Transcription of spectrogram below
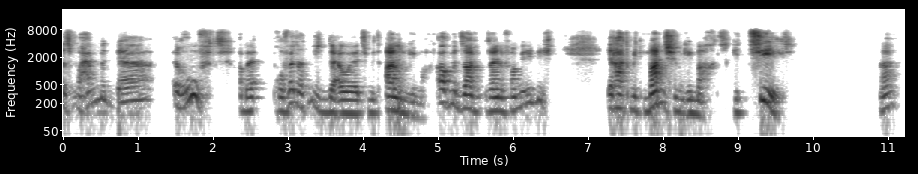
dass Mohammed da ruft. Aber der Prophet hat nicht Da'wah jetzt mit allen gemacht, auch mit seiner Familie nicht. Er hat mit manchen gemacht, gezielt. Ja?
